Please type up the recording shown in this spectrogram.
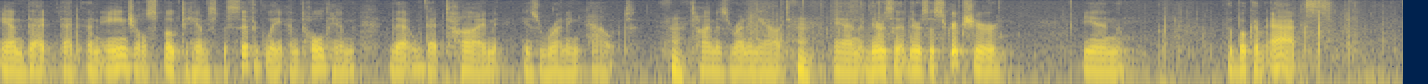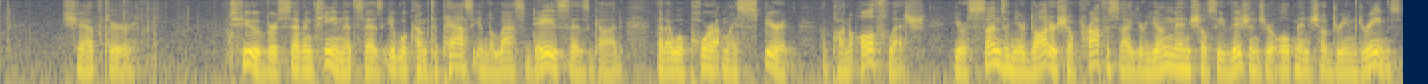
and that, that an angel spoke to him specifically and told him that, that time is running out. Hmm. Time is running out. Hmm. And there's a, there's a scripture in the book of Acts, chapter 2, verse 17, that says, It will come to pass in the last days, says God, that I will pour out my spirit upon all flesh. Your sons and your daughters shall prophesy, your young men shall see visions, your old men shall dream dreams.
